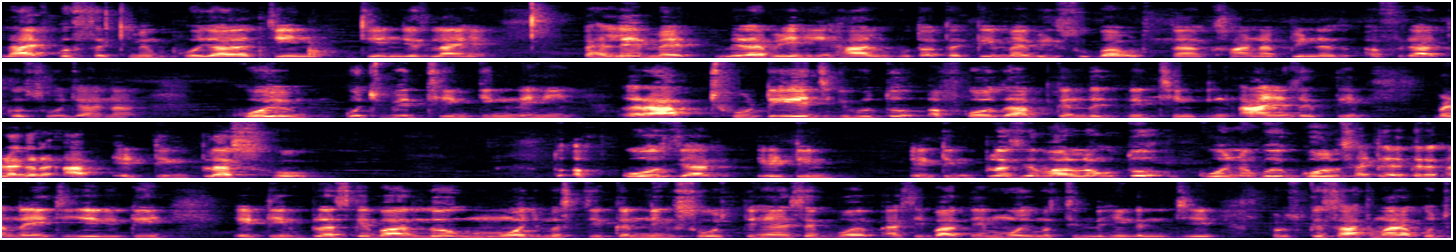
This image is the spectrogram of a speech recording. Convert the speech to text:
लाइफ को सच में बहुत ज़्यादा चेंज चेंजेस लाए हैं। पहले मैं, मेरा भी यही हाल होता था कि मैं भी सुबह उठता खाना पीना और रात को सो जाना। कोई, कुछ भी थिंकिंग नहीं। अगर आप छोटे एज की हो तो ऑफकोर्स आपके अंदर इतनी थिंकिंग आ नहीं सकती। बट अगर आप 18 प्लस हो तो ऑफकोर्स यार 18 18 प्लस वालों को तो कोई ना कोई गोल सेट करके रखना ही चाहिए। क्योंकि 18 प्लस के बाद लोग मौज मस्ती करने की सोचते हैं, ऐसे ऐसी बातें मौज मस्ती नहीं करनी चाहिए। पर उसके साथ हमारा कुछ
